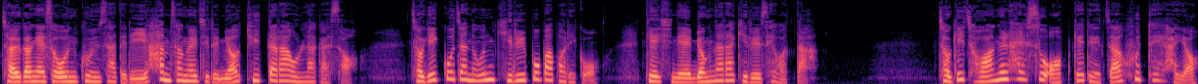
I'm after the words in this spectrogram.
절강에서 온 군사들이 함성을 지르며 뒤따라 올라가서 적이 꽂아놓은 길을 뽑아버리고 대신에 명나라 길을 세웠다. 적이 저항을 할 수 없게 되자 후퇴하여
